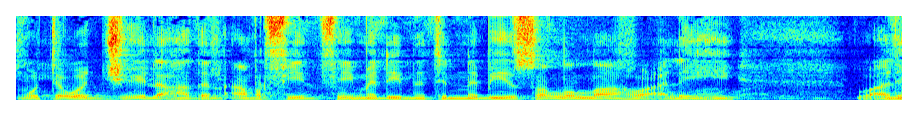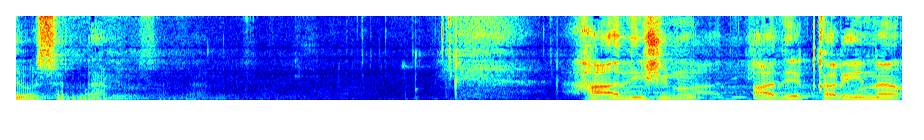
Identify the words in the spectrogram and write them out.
متوجه إلى هذا الأمر في في مدينة النبي صلى الله عليه وآله وسلم. هذه شنو؟ هذه قرينة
